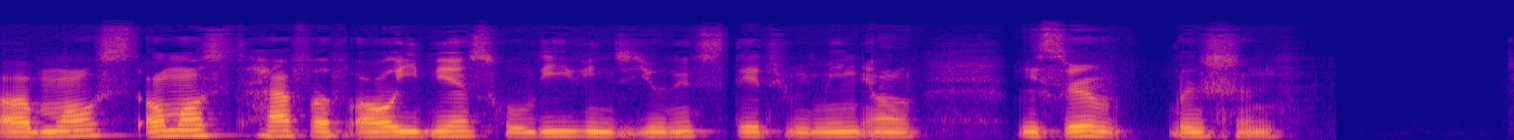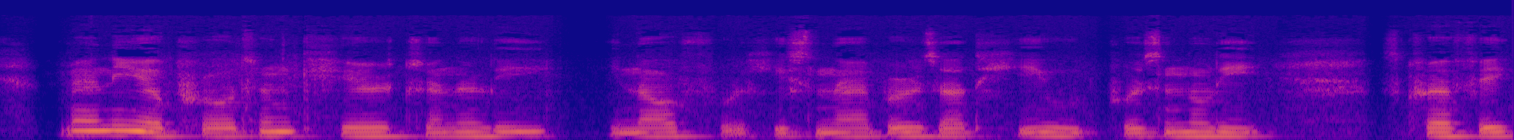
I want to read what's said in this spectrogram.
almost almost half of all Indians who live in the United States remain on reservation. Many a Puritan cared generally enough for his neighbor that he would personally sacrifice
